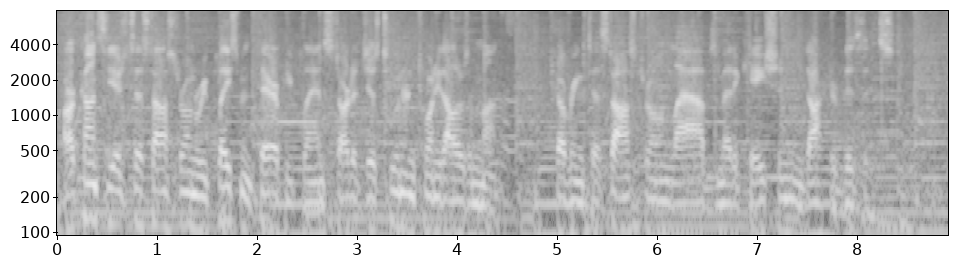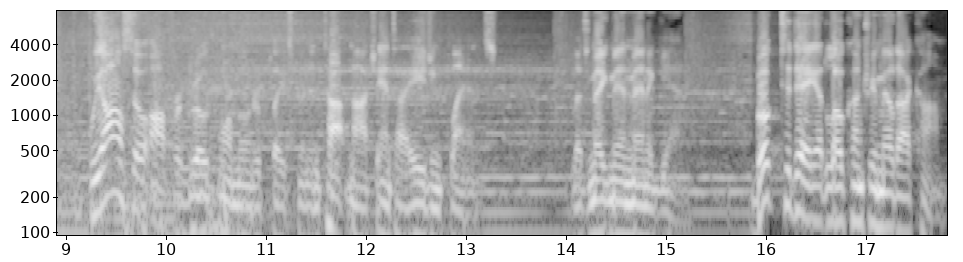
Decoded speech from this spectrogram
Our concierge testosterone replacement therapy plans start at just $220 a month, covering testosterone labs, medication, and doctor visits. We also offer growth hormone replacement and top notch anti aging plans. Let's make men men again. Book today at lowcountrymale.com.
